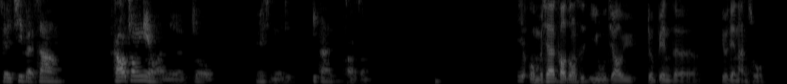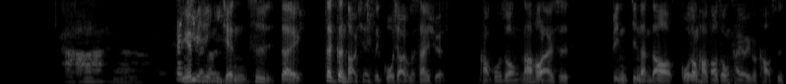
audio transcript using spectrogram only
所以基本上，高中念完的人就没什么问题。一般高中，我们现在高中是义务教育，就变得有点难说啊。因为毕竟以前是在在更早以前是国小有个筛选，考国中，那后来是并进展到国中考高中才有一个考试。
